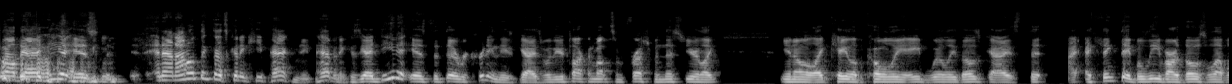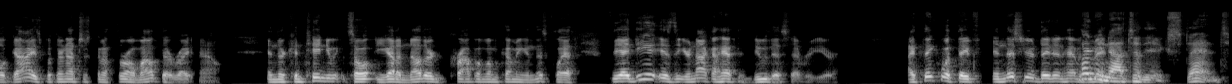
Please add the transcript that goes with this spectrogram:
well, the idea is, and I don't think that's going to keep happening happening because the idea is that they're recruiting these guys. Whether you're talking about some freshmen this year, like you know, like Caleb Coley, Aid Willie, those guys that I, I think they believe are those level guys, but they're not just going to throw them out there right now. And they're continuing. So you got another crop of them coming in this class. The idea is that you're not going to have to do this every year. I think what they've in this year they didn't have maybe not to the extent.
